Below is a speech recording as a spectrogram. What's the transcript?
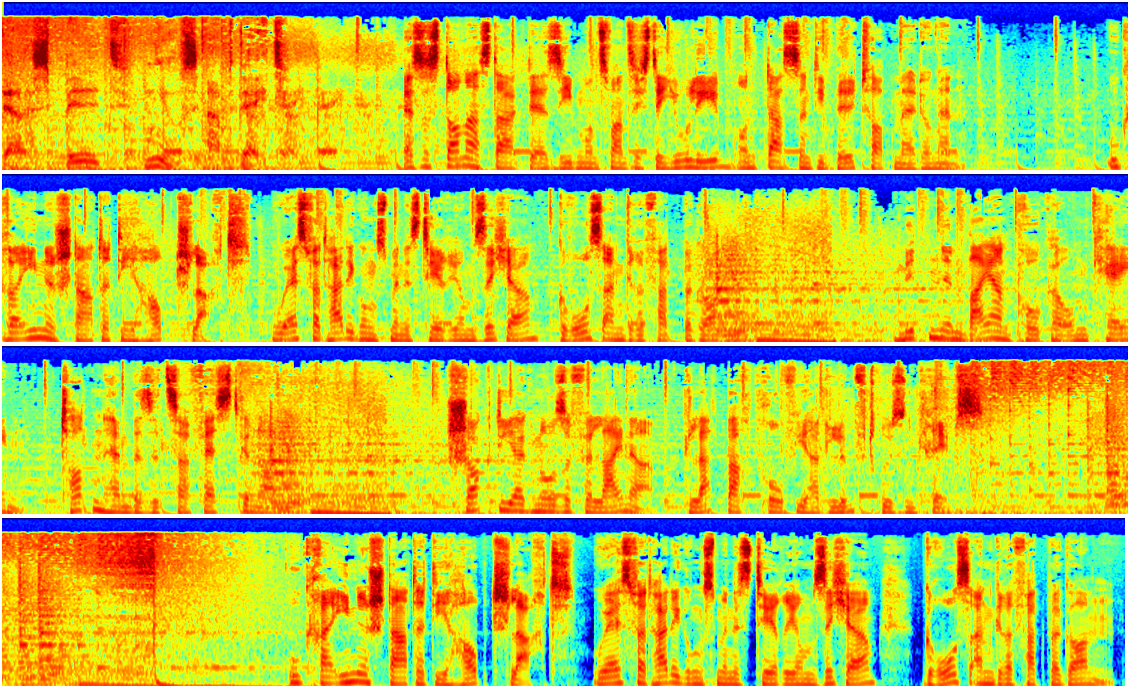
Das Bild News Update. Es ist Donnerstag, der 27. Juli und das sind die Bild meldungen Ukraine startet die Hauptschlacht. US-Verteidigungsministerium sicher, Großangriff hat begonnen. Mitten im Bayern-Poker um Kane. Tottenham-Besitzer festgenommen. Schockdiagnose für Leiner. Gladbach-Profi hat Lymphdrüsenkrebs. Ukraine startet die Hauptschlacht. US-Verteidigungsministerium sicher, Großangriff hat begonnen.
